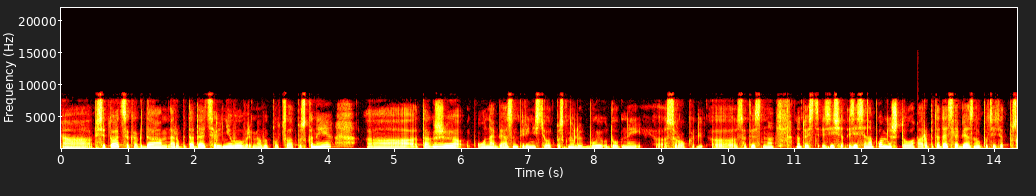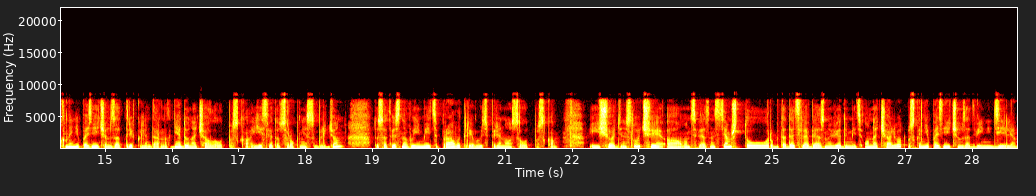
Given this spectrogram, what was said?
а, в ситуации, когда работодатель не вовремя выплатил отпускные, также он обязан перенести отпуск на любой удобный срок. Соответственно, ну то есть здесь, здесь я напомню, что работодатель обязан выплатить отпускные не позднее, чем за три календарных дня до начала отпуска. Если этот срок не соблюден, то, соответственно, вы имеете право требовать переноса отпуска. И еще один случай, э, он связан с тем, что работодатель обязан уведомить о начале отпуска не позднее, чем за две недели.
